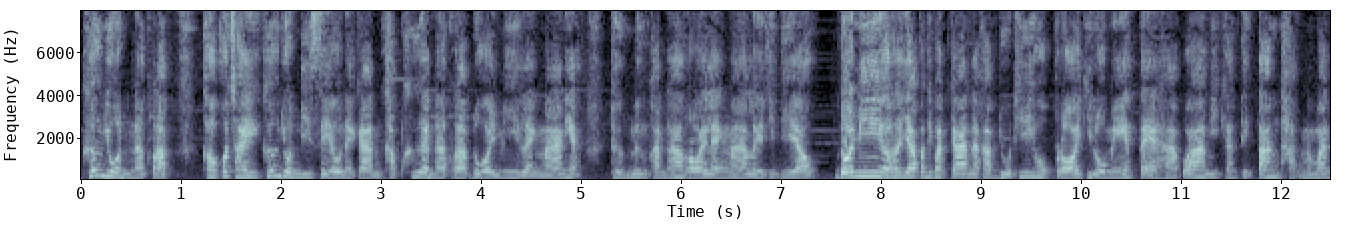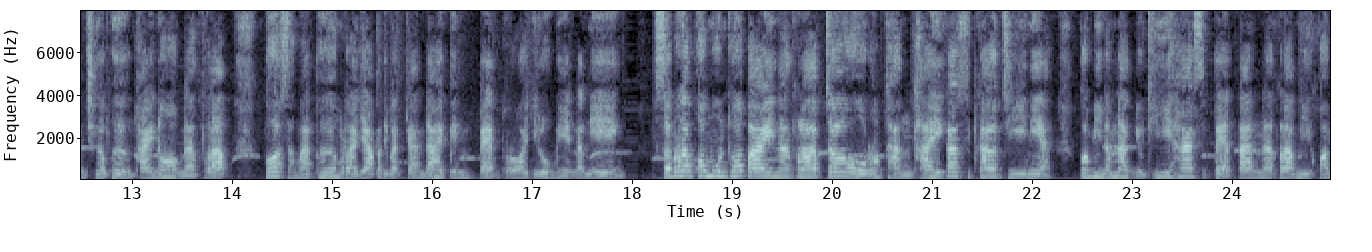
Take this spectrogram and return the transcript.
เครื่องยนต์นะครับเขาก็ใช้เครื่องยนต์ดีเซลในการขับเคลื่อนนะครับ โดยมีแรงม้าเนี่ยถึง 1,500 แรงม้าเลยทีเดียว โดยมีระยะปฏิบัติการนะครับอยู่ที่ 600 กิโลเมตร แต่หากว่ามีการติดตั้งถังน้ำมันเชื้อเพลิงภายนอกนะครับ ก็สามารถเพิ่มระยะปฏิบัติการได้เป็น 800 กิโลเมตรนั่นเอง สำหรับข้อมูลทั่วไปนะครับ เจ้ารถถังไทย 99G เนี่ย ก็มีน้ำหนักอยู่ที่ 58 ตันนะครับ มีความ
